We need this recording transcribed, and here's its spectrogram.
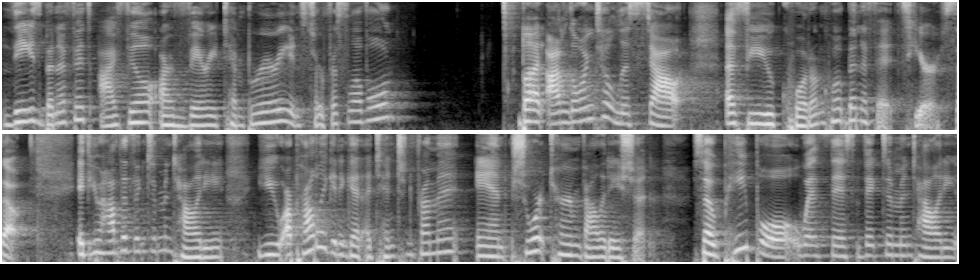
these benefits I feel are very temporary and surface level. But I'm going to list out a few quote unquote benefits here. So, if you have the victim mentality, you are probably going to get attention from it and short term validation. So, people with this victim mentality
